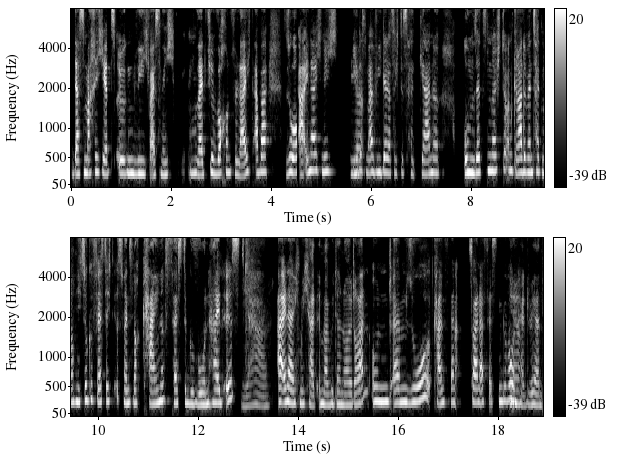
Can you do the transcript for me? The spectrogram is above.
Das mache ich jetzt irgendwie, ich weiß nicht, seit vier Wochen vielleicht, aber so erinnere ich mich ja. jedes Mal wieder, dass ich das halt gerne umsetzen möchte und gerade wenn es halt noch nicht so gefestigt ist, wenn es noch keine feste Gewohnheit ist, ja. erinnere ich mich halt immer wieder neu dran und ähm, so kann es dann zu einer festen Gewohnheit werden.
